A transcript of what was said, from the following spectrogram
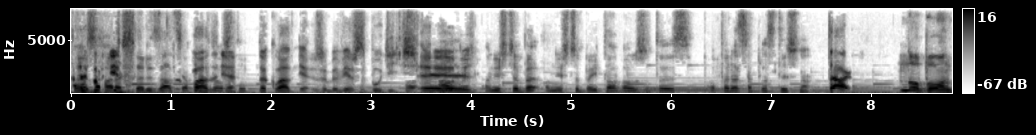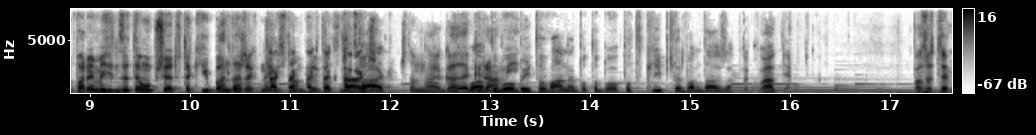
To jest charakteryzacja po Dokładnie, prostu. dokładnie. Żeby, wiesz, zbudzić... A on, on, jeszcze be, on jeszcze bejtował, że to jest operacja plastyczna. no bo on parę miesięcy temu przyjechał w takich bandażach na Tak, jakiś tam tak, tak, tak, No tak. tak, czy tam na no, galę bo to było bejtowane, bo to było pod klip te bandaże. Dokładnie. Poza tym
